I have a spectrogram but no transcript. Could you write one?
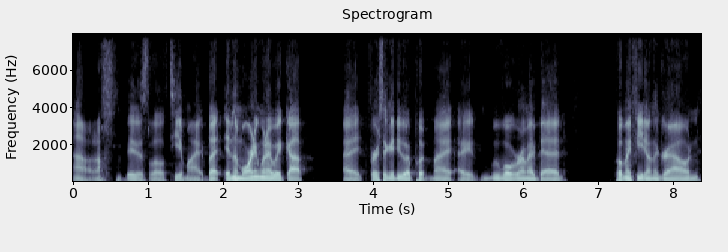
I don't know, maybe it's a little TMI, but in the morning when I wake up, I first thing I do, I put my, I move over on my bed, put my feet on the ground,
